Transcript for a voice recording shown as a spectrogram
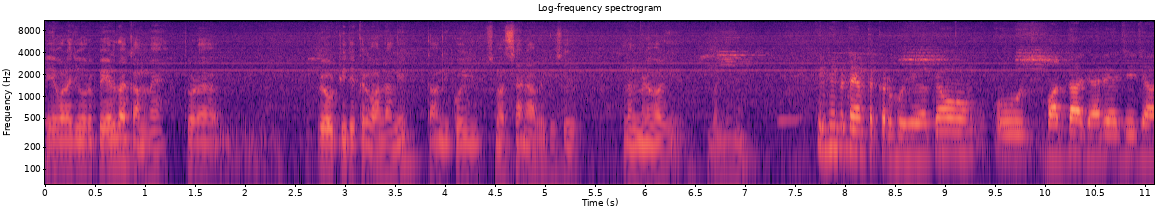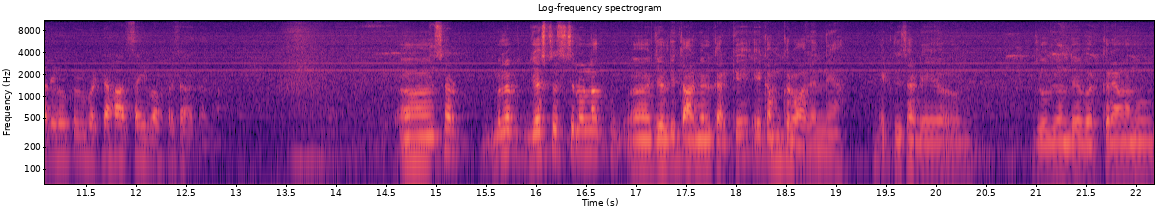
ਇਹ ਵਾਲਾ ਜੋ ਰਿਪੇਅਰ ਦਾ ਕੰਮ ਹੈ ਥੋੜਾ ਪ੍ਰਾਇੋਰਟੀ ਤੇ ਕਰਵਾ ਲਾਂਗੇ ਤਾਂ ਕਿ ਕੋਈ ਸਮੱਸਿਆ ਨਾ ਆਵੇ ਕਿਸੇ ਲੰਘਣ ਵਾਲੀ ਬੰਦੇ ਨੂੰ। ਕਿੰਨੇ ਕੁ ਟਾਈਮ ਤੱਕ ਹੋ ਜਾਏਗਾ? ਕਿਉਂ ਉਹ ਵੱਧਦਾ ਜਾ ਰਿਹਾ ਜੇ ਜ਼ਿਆਦਾ ਹੋ ਕੋਈ ਵੱਡਾ ਹਾਦਸਾ ਹੀ ਵਾਪਰ ਸਕਦਾ ਵਾ। ਅਹ ਸਰ ਮਤਲਬ ਜਸਟ ਅਸੀਂ ਚਲੋ ਨਾ ਅਹ ਜਲਦੀ ਤਾਲਮੇਲ ਕਰਕੇ ਇਹ ਕੰਮ ਕਰਵਾ ਲੈਂਦੇ ਆ ਇੱਕ ਤੇ ਸਾਡੇ ਅਹ, ਜੋ ਵੀ ਹੁੰਦੇ ਵਰਕਰ ਆ ਉਹਨਾਂ ਨੂੰ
